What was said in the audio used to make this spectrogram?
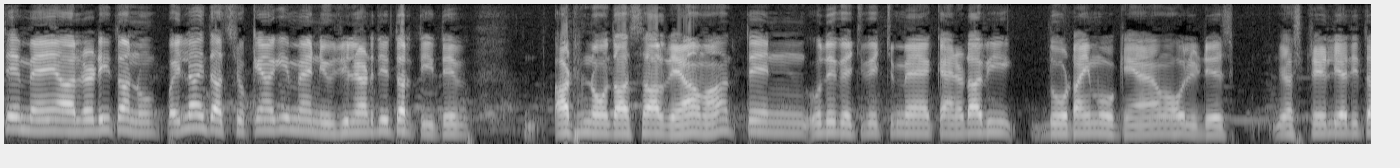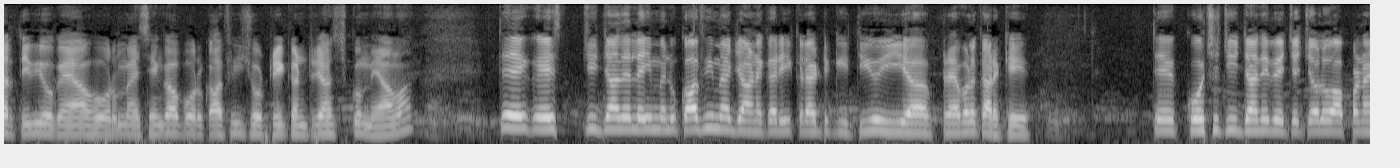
ਤੇ ਮੈਂ ਆਲਰੇਡੀ ਤੁਹਾਨੂੰ ਪਹਿਲਾਂ ਹੀ ਦੱਸ ਚੁੱਕਿਆ ਕਿ ਮੈਂ ਨਿਊਜ਼ੀਲੈਂਡ ਦੀ ਧਰਤੀ ਤੇ 8 9 10 ਸਾਲ ਰਿਹਾ ਵਾਂ ਤੇ ਉਹਦੇ ਵਿੱਚ ਵਿੱਚ ਮੈਂ ਕੈਨੇਡਾ ਵੀ ਦੋ ਟਾਈਮ ਹੋ ਕੇ ਆਇਆ ਵਾਂ ਹੌਲੀਡੇਜ਼ ਆਸਟ੍ਰੇਲੀਆ ਦੀ ਧਰਤੀ ਵੀ ਹੋ ਗਿਆ ਹੋਰ ਮੈਂ ਸਿੰਗਾਪੁਰ ਕਾਫੀ ਛੋਟੀ ਕੰਟਰੀਆਂ 'ਚ ਘੁੰਮਿਆ ਵਾਂ। ਤੇ ਇਸ ਚੀਜ਼ਾਂ ਦੇ ਲਈ ਮੈਨੂੰ ਕਾਫੀ ਮੈਂ ਜਾਣਕਾਰੀ ਕਲੈਕਟ ਕੀਤੀ ਹੋਈ ਆ ਟਰੈਵਲ ਕਰਕੇ। ਤੇ ਕੁਝ ਚੀਜ਼ਾਂ ਦੇ ਵਿੱਚ ਚਲੋ ਆਪਣਾ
